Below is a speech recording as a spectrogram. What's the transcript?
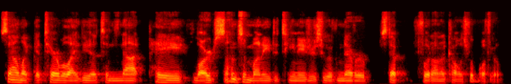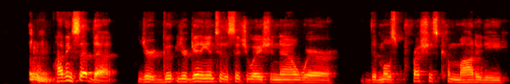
sound like a terrible idea to not pay large sums of money to teenagers who have never stepped foot on a college football field. Having said that, you're you're getting into the situation now where the most precious commodity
